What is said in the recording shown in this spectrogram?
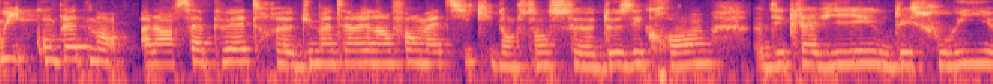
Oui, complètement. Alors ça peut être du matériel informatique dans le sens deux écrans, des claviers ou des souris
